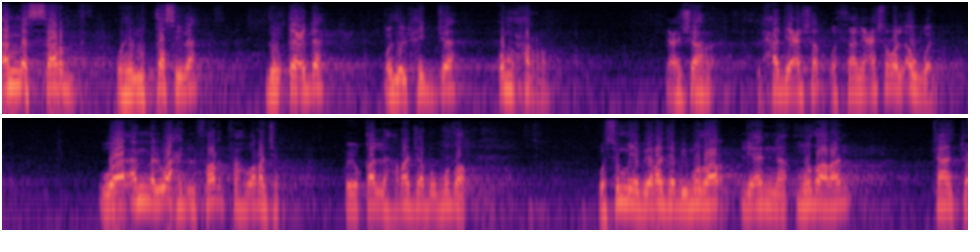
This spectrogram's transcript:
أما السرد وهي المتصلة ذو القعدة وذو الحجة ومحرم. يعني شهر الحادي عشر والثاني عشر والأول. وأما الواحد الفرد فهو رجب ويقال له رجب مضر وسمي برجب مضر لأن مضرا كانت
